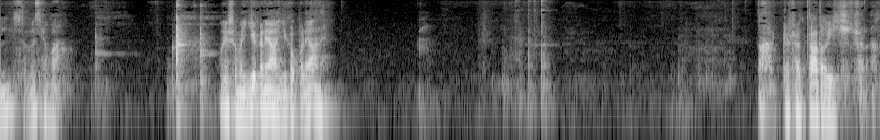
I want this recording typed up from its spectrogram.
嗯，什么情况？为什么一个亮一个不亮呢？啊，这是搭到一起去了。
